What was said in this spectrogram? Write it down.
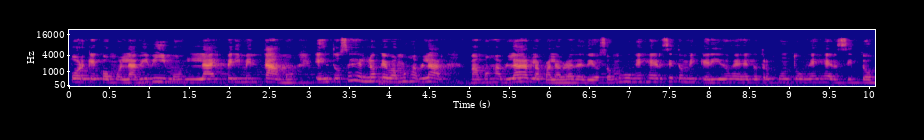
porque como la vivimos, la experimentamos, entonces es lo que vamos a hablar vamos a hablar la palabra de Dios. Somos un ejército, mis queridos, es el otro punto, un ejército.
